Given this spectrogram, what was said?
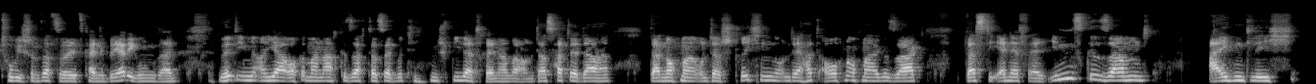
Tobi schon sagt, soll jetzt keine Beerdigung sein, wird ihm ja auch immer nachgesagt, dass er wirklich ein Spielertrainer war. Und das hat er da dann nochmal unterstrichen. Und er hat auch nochmal gesagt, dass die NFL insgesamt eigentlich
